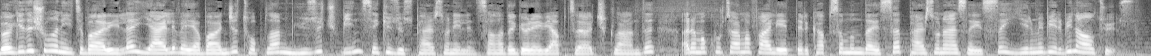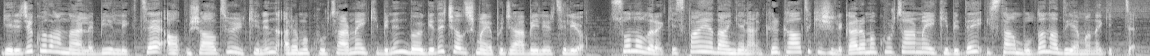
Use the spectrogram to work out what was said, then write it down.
Bölgede şu an itibarıyla yerli ve yabancı toplam 103.800 personelin sahada görev yaptığı açıklandı. Arama kurtarma faaliyetleri kapsamında ise personel sayısı 21.600. Gelecek olanlarla birlikte 66 ülkenin arama kurtarma ekibinin bölgede çalışma yapacağı belirtiliyor. Son olarak İspanya'dan gelen 46 kişilik arama kurtarma ekibi de İstanbul'dan Adıyaman'a gitti.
